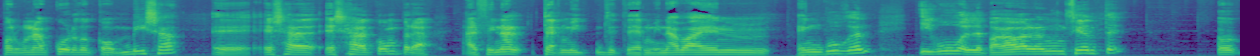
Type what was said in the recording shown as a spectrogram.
por un acuerdo con Visa. eh, esa, esa compra al final termi- terminaba en, en Google y Google le pagaba al anunciante o,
